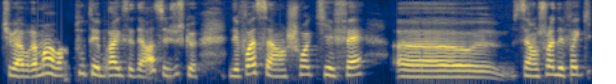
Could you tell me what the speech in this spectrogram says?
Tu vas vraiment avoir tous tes bras, etc. C'est juste que des fois c'est un choix qui est fait. Euh, c'est un choix des fois qui,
